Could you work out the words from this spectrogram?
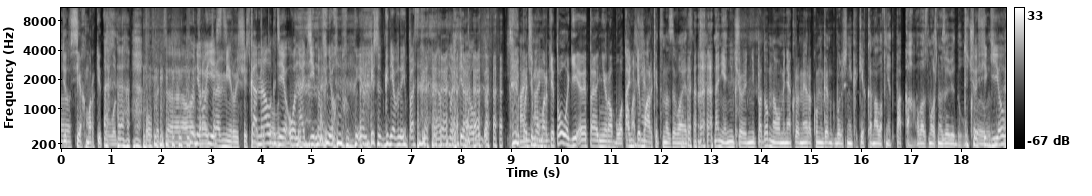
э, ненавидит всех маркетологов. опыт э, У него есть травмирующий с Канал, где он один в нем, и он пишет гневные посты маркетологов. Почему маркетологи это не работа? Антимаркет называется. Да не, ничего не подобного. У меня, кроме Ракун Гэнг, больше никаких каналов нет. Пока, возможно, заведу. Ты что, офигел?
